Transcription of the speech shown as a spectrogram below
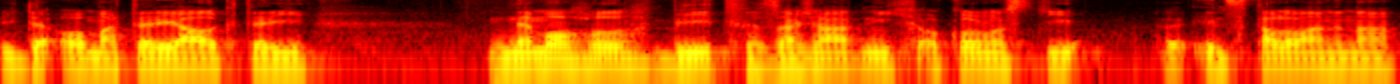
jde o materiál, který nemohl být za žádných okolností eh, instalován na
